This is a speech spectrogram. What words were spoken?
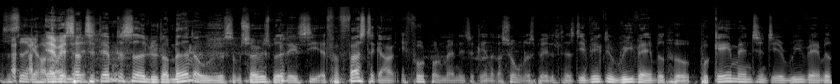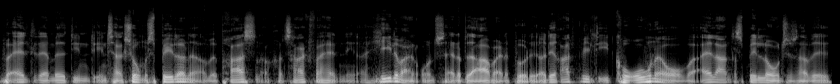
så sidder de jeg vil så til dem, der sidder og lytter med derude som servicemeddelelse sige, at for første gang i Football Manager generation af spil, altså de er virkelig revampet på, på Game Engine, de er revampet på alt det der med din interaktion med spillerne og med pressen og kontraktforhandlinger. Hele vejen rundt så er der blevet arbejdet på det, og det er ret vildt i et corona-år, hvor alle andre spil launches har været,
